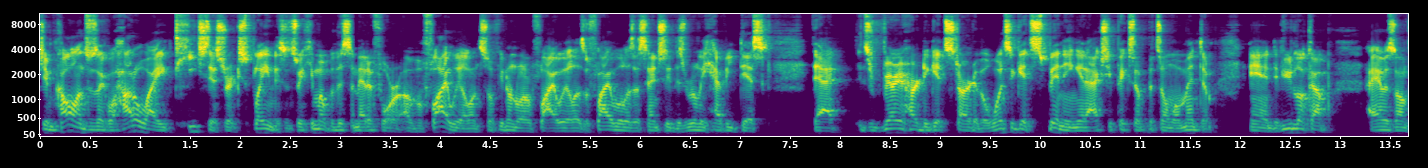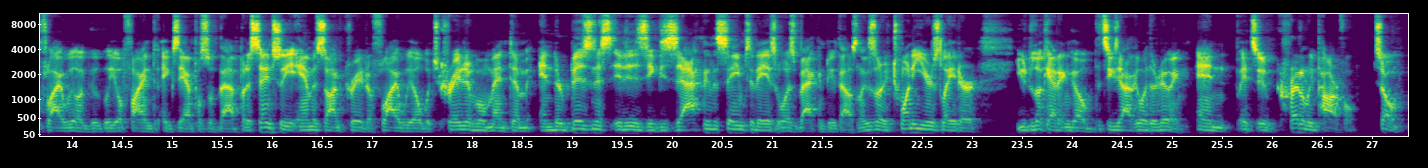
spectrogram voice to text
Jim Collins was like, well, how do I teach this or explain this? And so he came up with this metaphor of a flywheel. And so if you don't know what a flywheel is, a flywheel is essentially this really heavy disc that it's very hard to get started. But once it gets spinning, it actually picks up its own momentum. And if you look up Amazon flywheel on Google, you'll find examples of that. But essentially, Amazon created a flywheel, which created momentum, and their business it is exactly the same today as it was back in 2000. This is already 20 years later. You'd look at it and go, "That's exactly what they're doing," and it's incredibly powerful. So,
